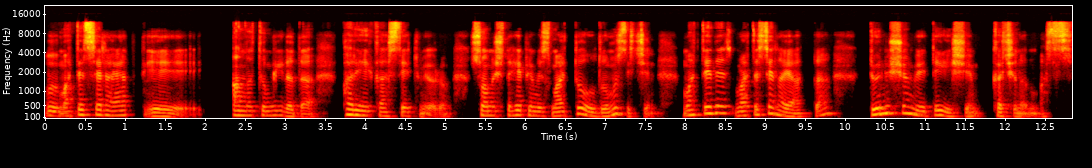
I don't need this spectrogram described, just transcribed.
bu maddesel hayat e, anlatımıyla da parayı kastetmiyorum. Sonuçta hepimiz madde olduğumuz için maddede, maddesel hayatta dönüşüm ve değişim kaçınılmaz.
